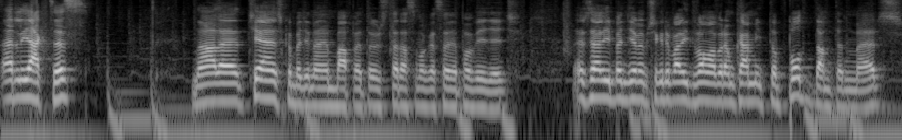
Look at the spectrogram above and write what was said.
Early Access. No ale ciężko będzie na Mbappe, to już teraz mogę sobie powiedzieć. Jeżeli będziemy przegrywali dwoma bramkami, to poddam ten mecz.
